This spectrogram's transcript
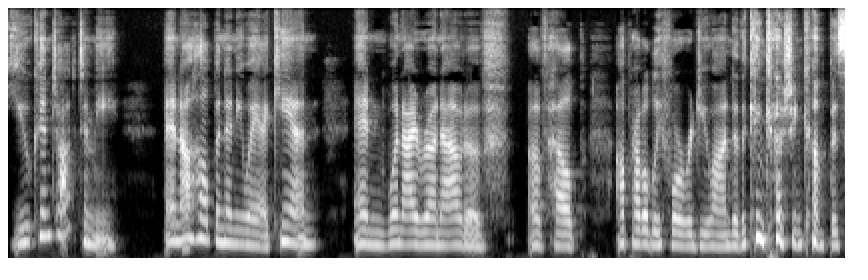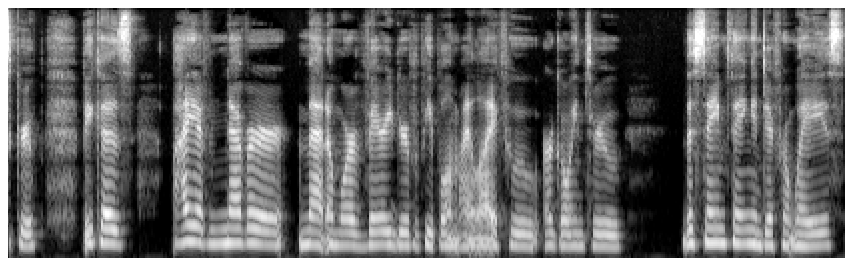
you can talk to me and I'll help in any way I can. And when I run out of, of help, I'll probably forward you on to the Concussion Compass group because I have never met a more varied group of people in my life who are going through the same thing in different ways.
